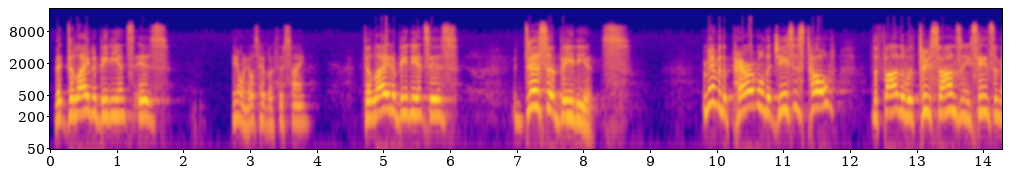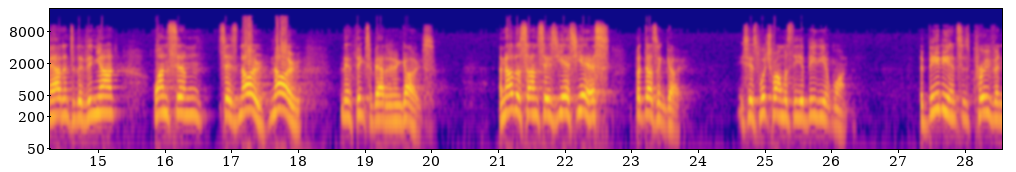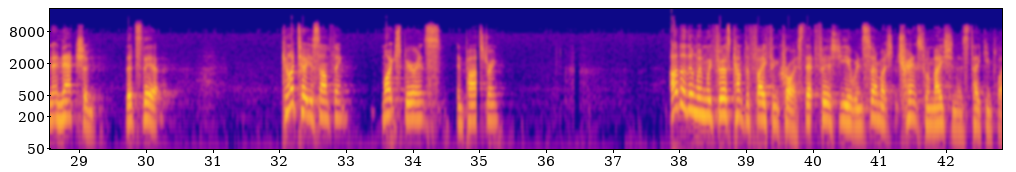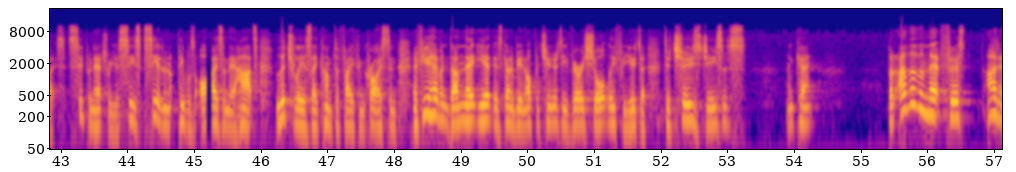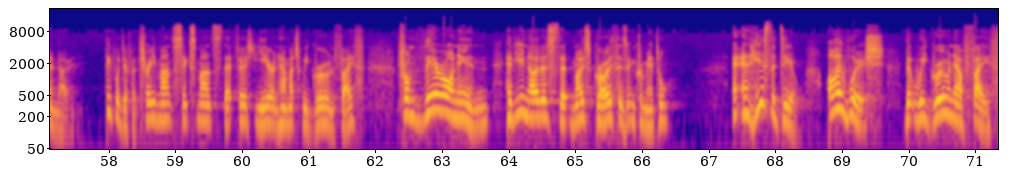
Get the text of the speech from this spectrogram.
that delayed obedience is. Anyone else have this saying? Delayed obedience is disobedience. Remember the parable that Jesus told? The father with two sons, and he sends them out into the vineyard. One son says, No, no, and then thinks about it and goes. Another son says, Yes, yes, but doesn't go. He says, Which one was the obedient one? Obedience is proven in action that's there. Can I tell you something? My experience in pastoring other than when we first come to faith in Christ, that first year when so much transformation is taking place, it's supernatural. You see, see it in people's eyes and their hearts, literally, as they come to faith in Christ. And if you haven't done that yet, there's going to be an opportunity very shortly for you to, to choose Jesus. Okay? But other than that first, I don't know, people are different. Three months, six months, that first year, and how much we grew in faith. From there on in, have you noticed that most growth is incremental? And, and here's the deal I wish that we grew in our faith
